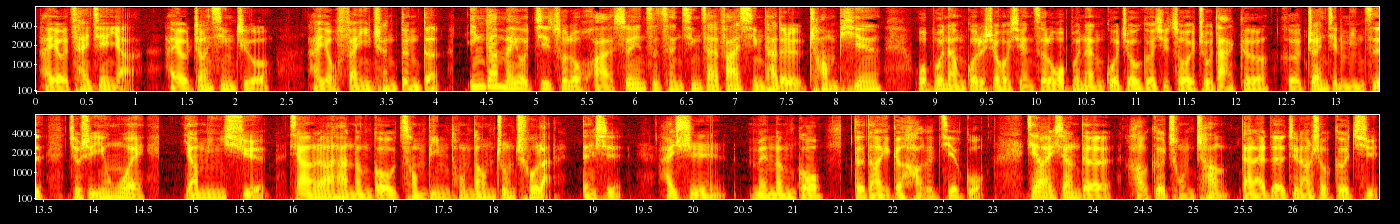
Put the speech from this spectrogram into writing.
还有蔡健雅，还有张信哲，还有翻译成等等。应该没有记错的话，孙燕姿曾经在发行她的唱片《我不难过》的时候，选择了《我不难过》这首歌曲作为主打歌和专辑的名字，就是因为杨明学。想要让他能够从病痛当中出来，但是还是没能够得到一个好的结果。今天晚上的好歌重唱带来的这两首歌曲，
